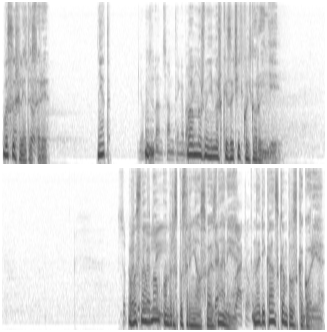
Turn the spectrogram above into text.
Вы слышали эту историю? Нет? Вам нужно немножко изучить культуру Индии. В основном он распространял свои знания на Диканском плоскогорье.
